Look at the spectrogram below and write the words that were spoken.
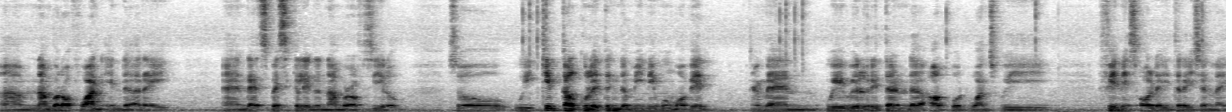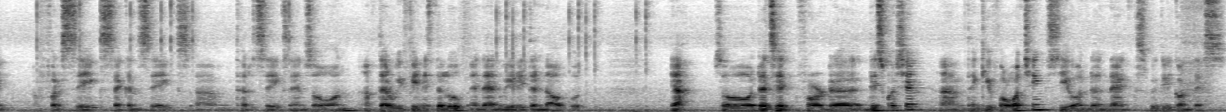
um, number of one in the array. And that's basically the number of zero. So we keep calculating the minimum of it. And then we will return the output once we finish all the iteration like first six second six um, third six and so on. After we finish the loop and then we return the output yeah so that's it for the this question. Um, thank you for watching. See you on the next weekly contest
